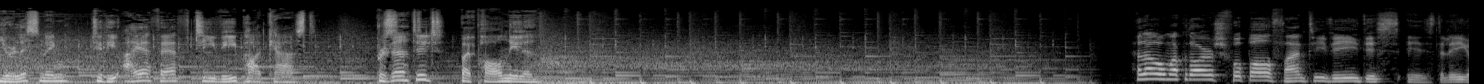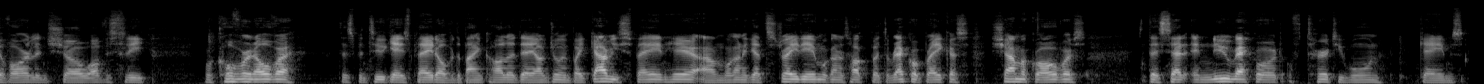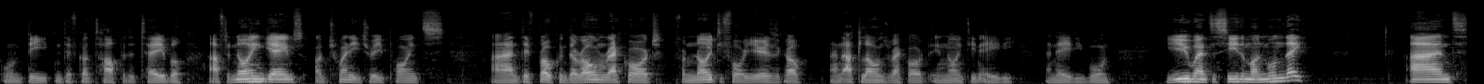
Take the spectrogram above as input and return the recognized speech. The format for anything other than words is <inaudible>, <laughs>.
You're listening to the IFF TV podcast, presented by Paul Nealon. Hello, welcome to Irish Football Fan TV. This is the League of Ireland show. Obviously, we're covering over. There's been two games played over the bank holiday. I'm joined by Gary Spain here, and we're going to get straight in. We're going to talk about the record breakers, Shamrock Rovers. They set a new record of 31 games unbeaten. They've gone top of the table after nine games on 23 points, and they've broken their own record from 94 years ago and Athlone's record in 1980 and 81. You went to see them on Monday, and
